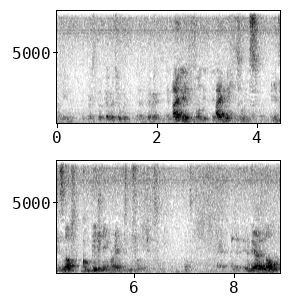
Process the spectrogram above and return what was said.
I mean, the principal curvature would uh, direct and I agree. fold it. I agree, so it's, it is not completely invariant to deformations. But uh, there are no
